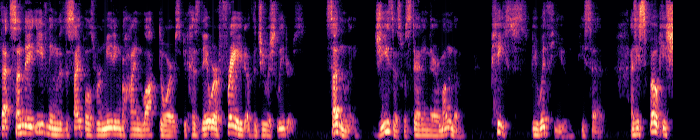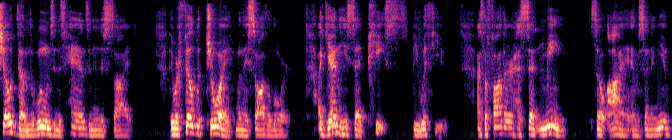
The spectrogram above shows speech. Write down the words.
That Sunday evening, the disciples were meeting behind locked doors because they were afraid of the Jewish leaders. Suddenly, Jesus was standing there among them. Peace be with you, he said. As he spoke, he showed them the wounds in his hands and in his side. They were filled with joy when they saw the Lord. Again he said, Peace be with you. As the Father has sent me, so I am sending you.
